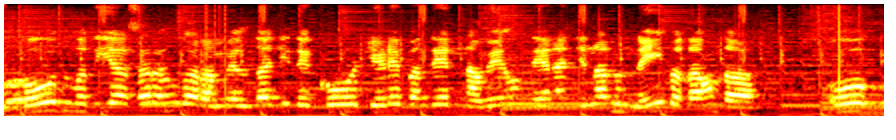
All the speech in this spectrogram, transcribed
ਬਹੁਤ ਵਧੀਆ ਸਰ ਹੰਗਾਰਾ ਮਿਲਦਾ ਜੀ। ਦੇਖੋ ਜਿਹੜੇ ਬੰਦੇ ਨਵੇਂ ਹੁੰਦੇ ਆ ਨਾ ਜਿਨ੍ਹਾਂ ਨੂੰ ਨਹੀਂ ਪਤਾ ਹੁੰਦਾ ਉਹ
